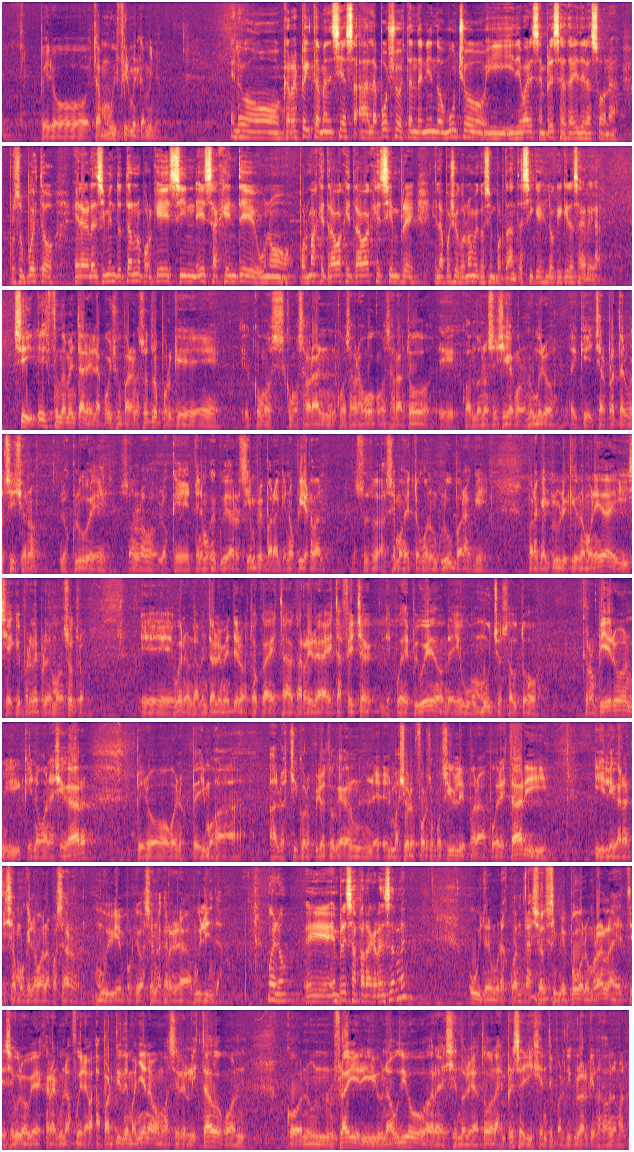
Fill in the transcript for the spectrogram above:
pero está muy firme el camino. En lo que respecta, me decías, al apoyo están teniendo mucho y, de varias empresas de ahí de la zona. Por supuesto, el agradecimiento eterno porque sin esa gente uno, por más que trabaje y trabaje, siempre el apoyo económico es importante. Así que es lo que quieras agregar. Sí, es fundamental el apoyo para nosotros porque eh, como, como, sabrán, como sabrás vos, como sabrán todos, eh, cuando no se llega con los números hay que echar plata al bolsillo, ¿no? Los clubes son los que tenemos que cuidar siempre para que no pierdan. Nosotros hacemos esto con un club para que, para que al club le quede una moneda y si hay que perder, perdemos nosotros. Eh, bueno, lamentablemente nos toca esta carrera, esta fecha después de Pibué, donde hubo muchos autos que rompieron y que no van a llegar, pero bueno, pedimos a, a los chicos, los pilotos, que hagan el mayor esfuerzo posible para poder estar y, le garantizamos que la van a pasar muy bien porque va a ser una carrera muy linda. Bueno, eh, ¿empresas para agradecerle? Uy, tenemos unas cuantas. Yo si me pongo a nombrarlas, este, seguro voy a dejar alguna fuera. A partir de mañana vamos a hacer el listado con, con un flyer y un audio agradeciéndole a todas las empresas y gente particular que nos da una mano.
